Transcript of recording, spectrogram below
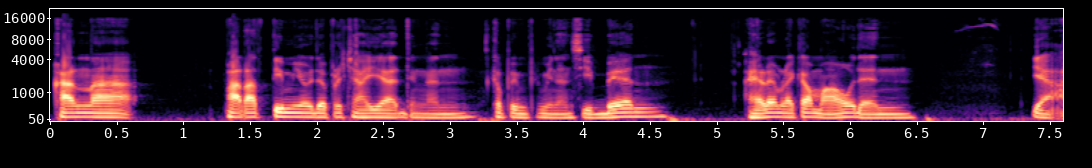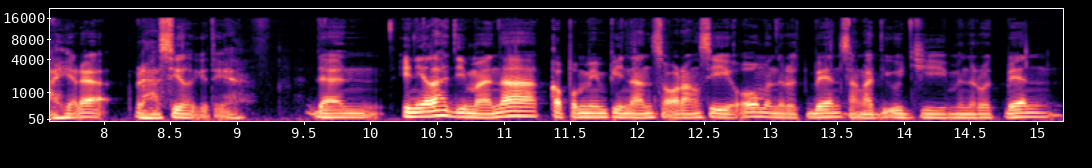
karena para timnya udah percaya dengan kepemimpinan si Ben, akhirnya mereka mau dan ya akhirnya berhasil gitu ya. Dan inilah di mana kepemimpinan seorang CEO menurut Ben sangat diuji. Menurut Ben,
